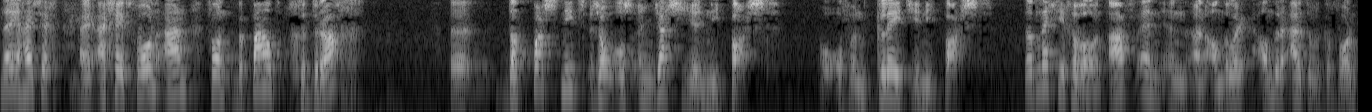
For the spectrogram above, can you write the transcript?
Nee, hij, zegt, hij, geeft gewoon aan van bepaald gedrag. Uh, dat past niet zoals een jasje niet past. Of een kleedje niet past. Dat leg je gewoon af en een, een andere, andere uiterlijke vorm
